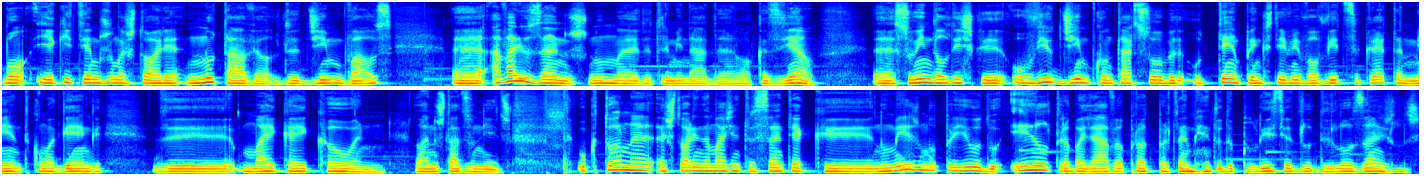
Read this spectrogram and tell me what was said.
Bom, e aqui temos uma história notável de Jim Vows. Uh, há vários anos, numa determinada ocasião, uh, Swindle diz que ouviu Jim contar sobre o tempo em que esteve envolvido secretamente com a gangue de Mikey Cohen, lá nos Estados Unidos. O que torna a história ainda mais interessante é que, no mesmo período, ele trabalhava para o Departamento de Polícia de, de Los Angeles.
